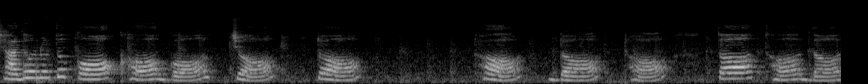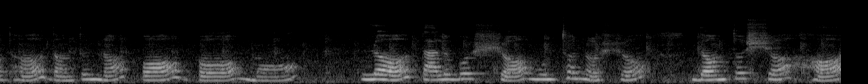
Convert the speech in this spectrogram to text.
সাধারণত ক, খ, গ, চ, ট, ঠ, ড, ঠ, ত, থ, দ, ধ, দন্ত, ন, প, ব, ম, ল তালবস্য মূর্ধন্যস্য দন্তস্ব, হ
